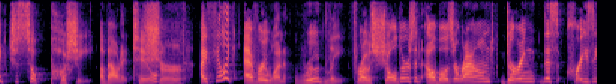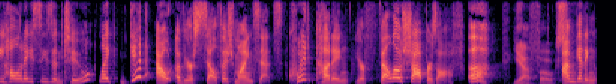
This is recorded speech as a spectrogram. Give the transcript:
like just so pushy about it too. Sure. I feel like everyone rudely throws shoulders and elbows around during this crazy holiday season, too. Like, get out of your selfish mindsets. Quit cutting your fellow shoppers off. Ugh, Yeah, folks. I'm getting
